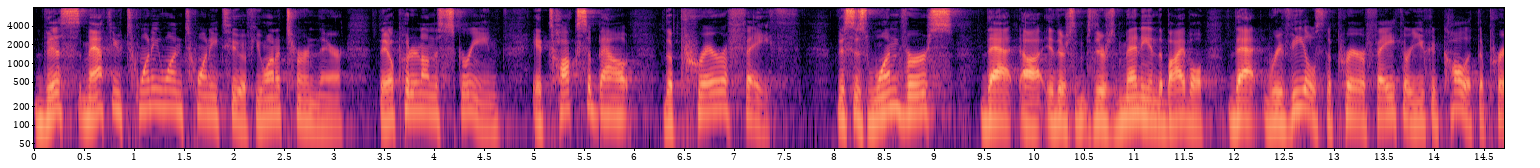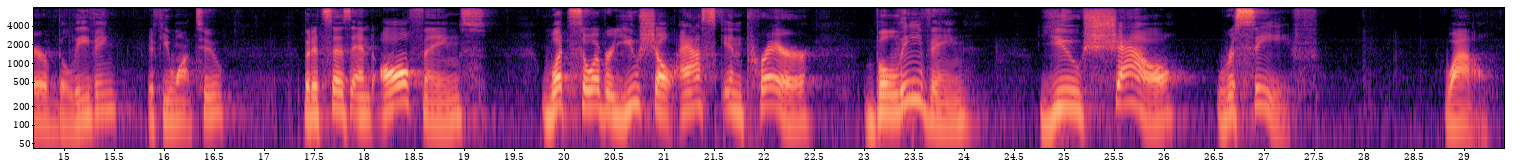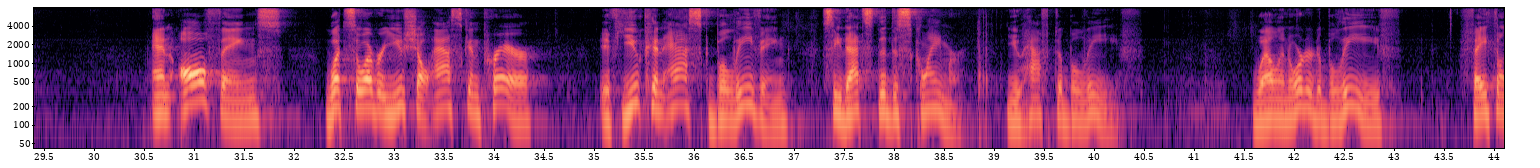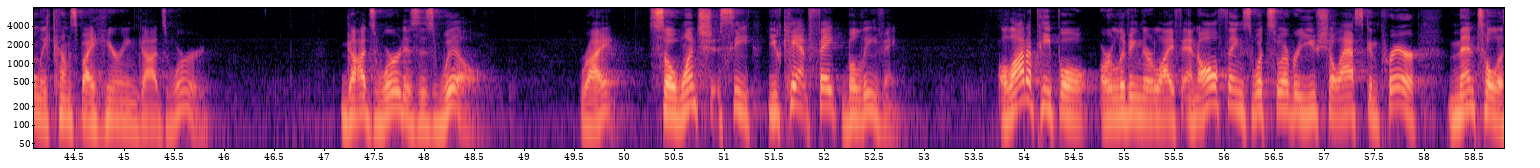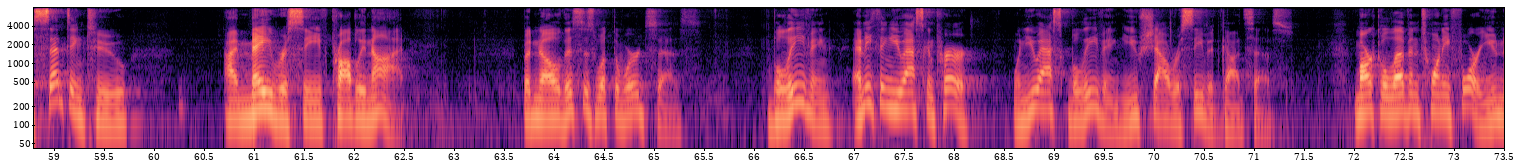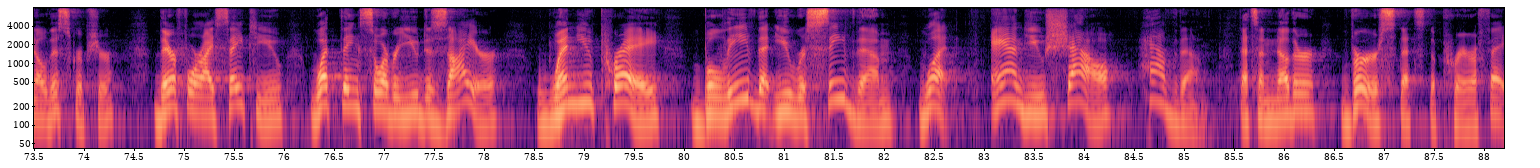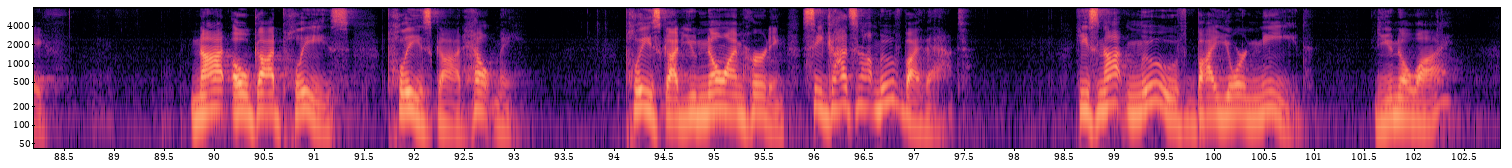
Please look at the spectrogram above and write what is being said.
This, Matthew 21, 22, if you want to turn there, They'll put it on the screen. It talks about the prayer of faith. This is one verse that uh, there's, there's many in the Bible that reveals the prayer of faith, or you could call it the prayer of believing if you want to. But it says, and all things, whatsoever you shall ask in prayer, believing, you shall receive. Wow. And all things, whatsoever you shall ask in prayer, if you can ask believing, see, that's the disclaimer. You have to believe. Well, in order to believe, faith only comes by hearing God's word. God's word is his will, right? So once, you, see, you can't fake believing. A lot of people are living their life, and all things whatsoever you shall ask in prayer, mental assenting to, I may receive, probably not. But no, this is what the word says. Believing, anything you ask in prayer, when you ask believing, you shall receive it, God says. Mark 11, 24, you know this scripture. Therefore, I say to you, what things soever you desire, when you pray, believe that you receive them, what? and you shall have them. That's another verse that's the prayer of faith. Not, oh God, please, please, God, help me. Please, God, you know I'm hurting. See, God's not moved by that. He's not moved by your need. Do you know why?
